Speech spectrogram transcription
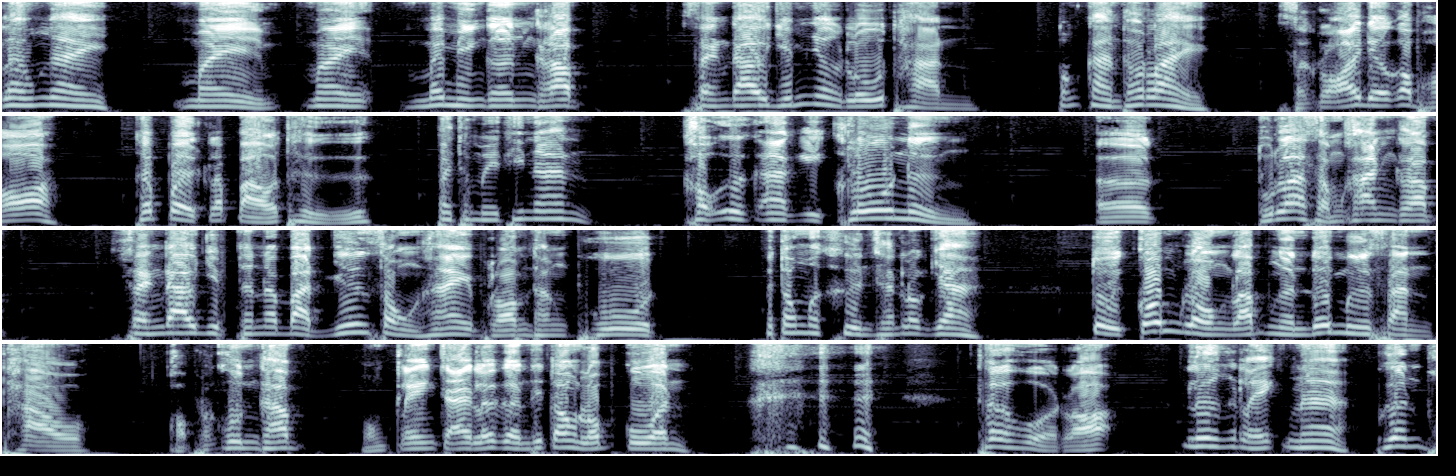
แล้วไง ไม่ ไม่ ไม่มีเงินครับ แสงดาวยิ้มอย่างรู้ทัน ต้องการเท่าไหร่ สักร้อยเดียวก็พอ เธอเปิดกระเป๋าถือ ไปทำไมที่นั่น เขาอึกอักอีกครู่หนึ่ง เอ่อ ธุระสำคัญครับ แสงดาวหยิบธนบัตรยื่นส่งให้พร้อมทั้งพูด ไม่ต้องมาคืนฉันหรอกย่าตุ๋ยก้มลงรับเงินด้วยมือสั่นเทา ขอบพระคุณครับ ผมเกรงใจเหลือเกินที่ต้องรบกวน เธอหัวเราะ เรื่องเล็กนะเพื่อนพ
